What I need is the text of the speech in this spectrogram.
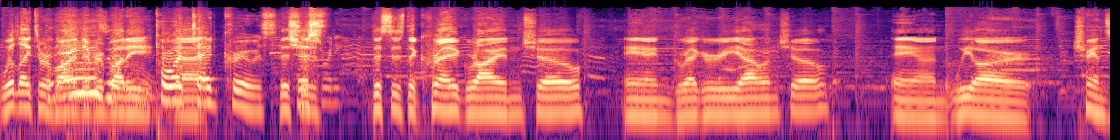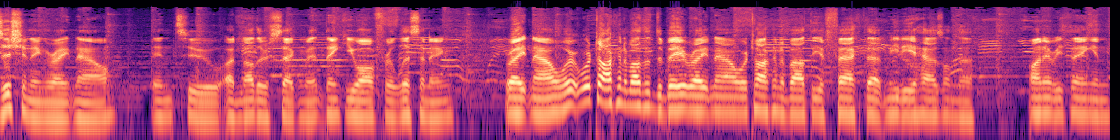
would like to remind everybody Poor Ted Cruz. this Just is- when This is the Craig Ryan show and Gregory Allen show, and we are transitioning right now into another segment. Thank you all for listening. Right now, we're we're talking about the debate. Right now, we're talking about the effect that media has on the on everything, and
